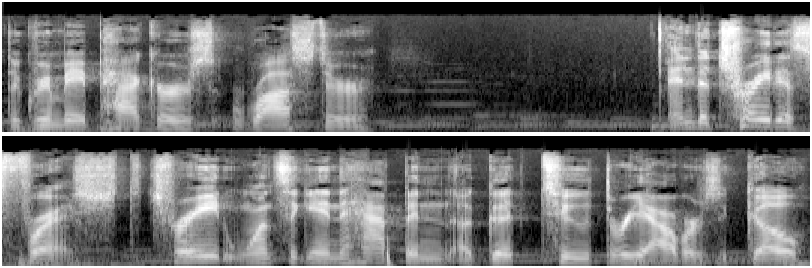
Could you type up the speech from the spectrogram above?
the Green Bay Packers roster. And the trade is fresh. The trade once again happened a good two, three hours ago.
